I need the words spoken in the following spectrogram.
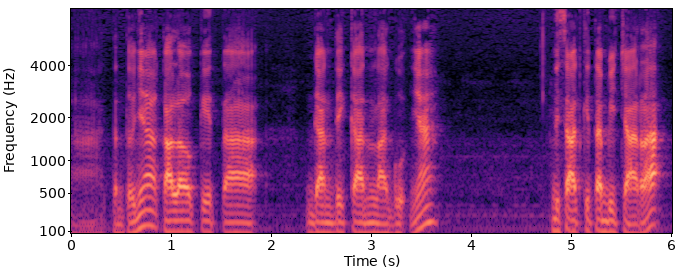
Nah, tentunya kalau kita gantikan lagunya di saat kita bicara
